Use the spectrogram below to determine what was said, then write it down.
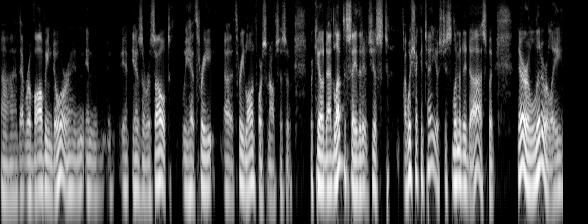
uh, that revolving door. And, and it, as a result, we have three uh, three law enforcement officers who were killed. And I'd love to say that it's just. I wish I could tell you it's just limited to us, but there are literally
